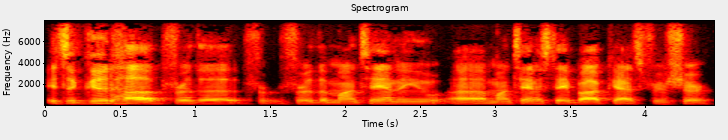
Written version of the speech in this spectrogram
it's a good hub for the for, for the Montana uh, Montana State Bobcats for sure.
